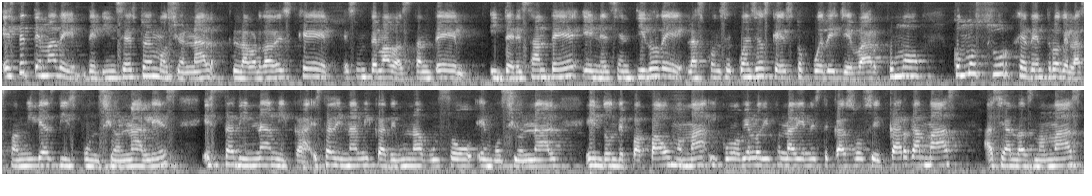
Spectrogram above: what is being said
Este tema de, del incesto emocional, la verdad es que es un tema bastante interesante en el sentido de las consecuencias que esto puede llevar, cómo ¿Cómo surge dentro de las familias disfuncionales esta dinámica, esta dinámica de un abuso emocional en donde papá o mamá, y como bien lo dijo nadie en este caso, se carga más hacia las mamás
